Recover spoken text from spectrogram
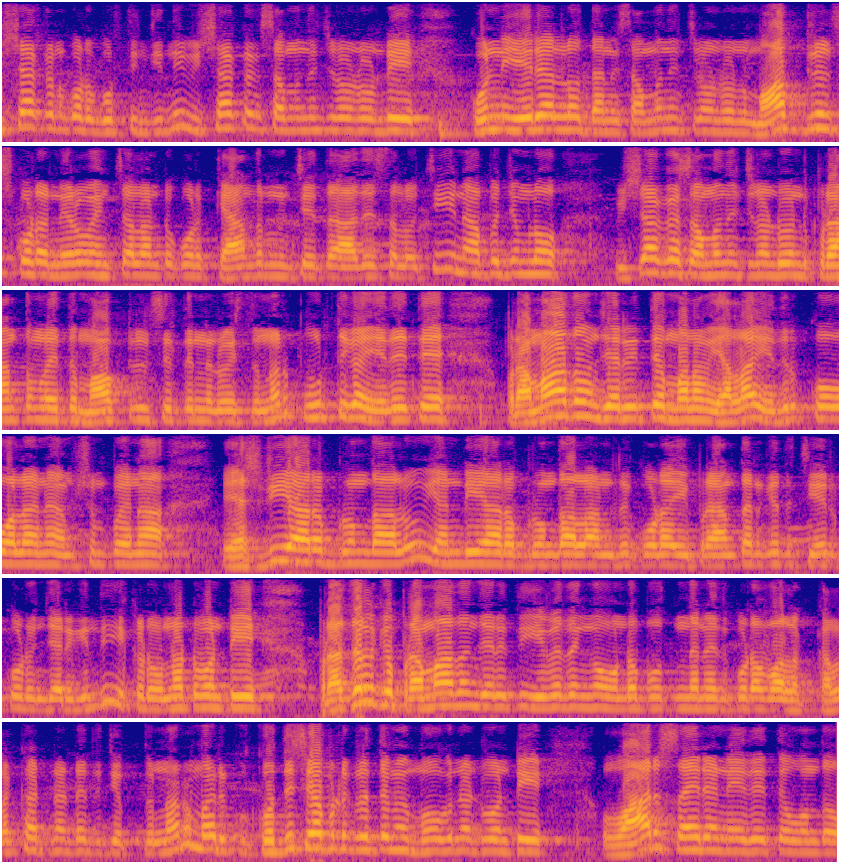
విశాఖను కూడా గుర్తించింది. విశాఖకు సంబంధించినటువంటి కొన్ని ఏరియాల్లో దానికి సంబంధించినటువంటి మాక్ డ్రిల్స్ కూడా నిర్వహించాలంటూ కూడా కేంద్రం నుంచి అయితే ఆదేశాలు వచ్చి ఈ నేపథ్యంలో విశాఖకు సంబంధించినటువంటి ప్రాంతంలో అయితే మాక్ డ్రిల్స్ అయితే నిర్వహిస్తున్నారు. పూర్తిగా ఏదైతే ప్రమాదం జరిగితే మనం ఎలా ఎదుర్కోవాలనే అంశం పైన ఎస్డీఆర్ఎఫ్ బృందాలు ఎన్డీఆర్ బృందాలు అంటే కూడా ఈ ప్రాంతానికి అయితే చేరుకోవడం జరిగింది. ఇక్కడ ఉన్నటువంటి ప్రజలకు ప్రమాదం జరిగితే ఏ విధంగా ఉండబోతుంది అనేది కూడా వాళ్ళు కలకట్టినట్టయితే చెప్తున్నారు. మరి కొద్దిసేపటి క్రితమే మోగినటువంటి వారు సైరన్ ఏదైతే ఉందో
